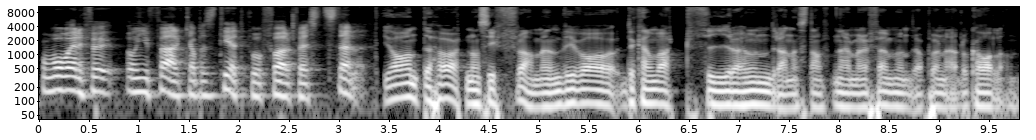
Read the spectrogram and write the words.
Och vad är det för ungefär kapacitet på förfeststället? Jag har inte hört någon siffra, men vi var, det kan varit 400, nästan närmare 500 på den här lokalen.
